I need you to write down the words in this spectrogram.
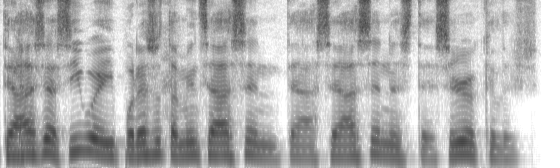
te hace así, güey, y por eso también se hacen te se hacen este serial killers.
